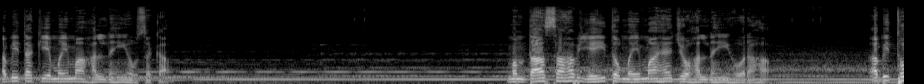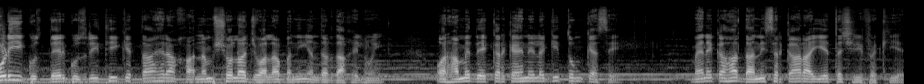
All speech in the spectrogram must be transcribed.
ابھی تک یہ مہمہ حل نہیں ہو سکا۔ ممتاز صاحب، یہی تو مہمہ ہے جو حل نہیں ہو رہا۔ ابھی تھوڑی دیر گزری تھی کہ طاہرہ خانم شولہ جوالا بنی اندر داخل ہوئیں اور ہمیں دیکھ کر کہنے لگی، تم کیسے؟ میں نے کہا، دانی سرکار، آئیے تشریف رکھیے۔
